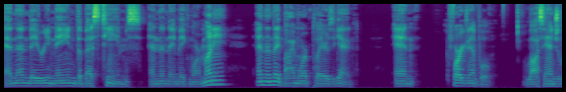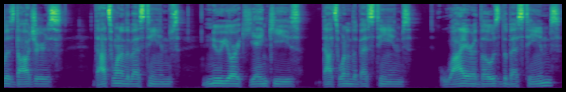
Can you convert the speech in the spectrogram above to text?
and then they remain the best teams and then they make more money and then they buy more players again. And for example, Los Angeles Dodgers, that's one of the best teams. New York Yankees, that's one of the best teams. Why are those the best teams?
